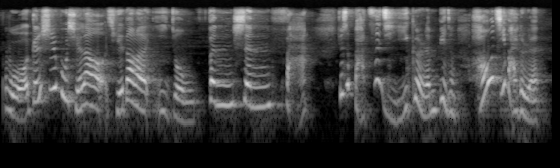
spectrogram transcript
我跟师傅学了，学到了一种分身法，就是把自己一个人变成好几百个人。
